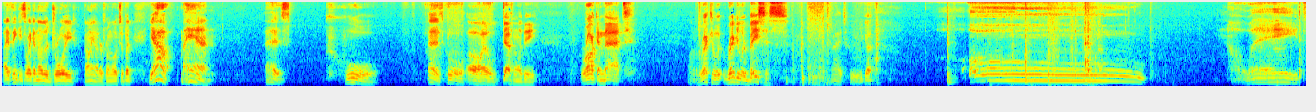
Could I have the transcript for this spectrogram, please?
I think he's like another droid bounty hunter from the looks of it. But yeah, man. That is cool. That is cool. Oh, I will definitely be rocking that on a regular regular basis. Right, who we got? Oh no way! It's,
